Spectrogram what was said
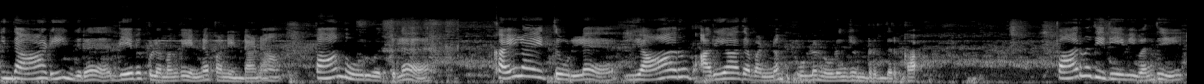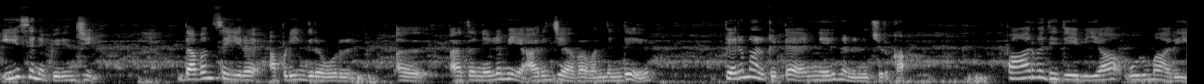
இந்த ஆடிங்கிற தேவகுல மங்கை என்ன பண்ணிட்டானா பாம்பு உருவத்தில் கைலாயத்து உள்ள யாரும் அறியாத வண்ணம் உள்ள நுழைஞ்சுட்டு இருந்திருக்கா பார்வதி தேவி வந்து ஈசனை பிரிஞ்சு தவம் செய்கிற அப்படிங்கிற ஒரு அதை அந்த நிலைமையை அறிஞ்சு அவள் வந்துட்டு பெருமாள் கிட்ட நெருங்க நினச்சிருக்கா. பார்வதி தேவியாக உருமாறி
